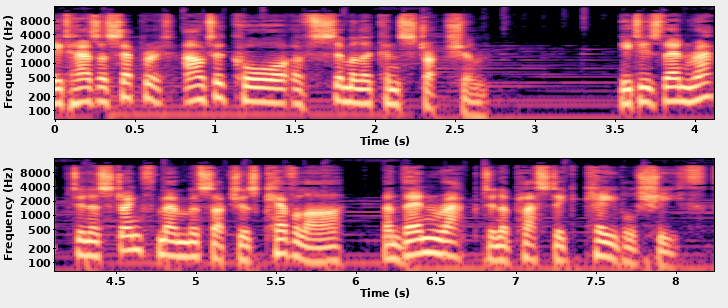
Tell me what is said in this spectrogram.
It has a separate outer core of similar construction. It is then wrapped in a strength member such as Kevlar, and then wrapped in a plastic cable sheath.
